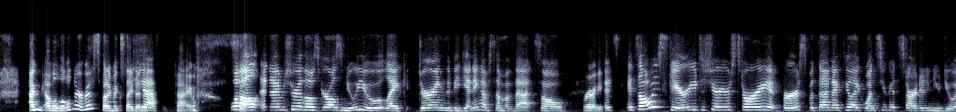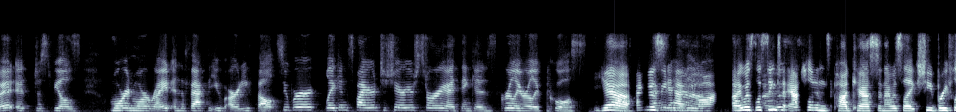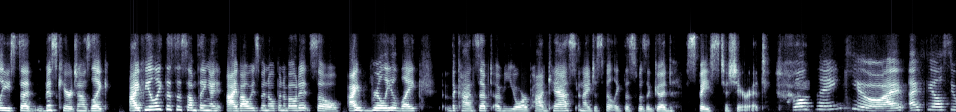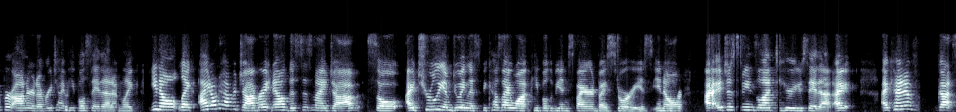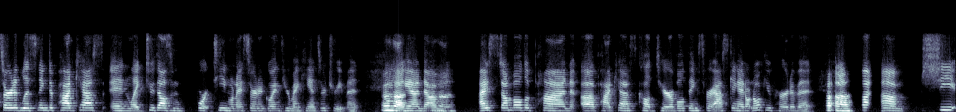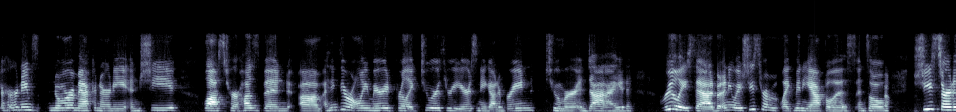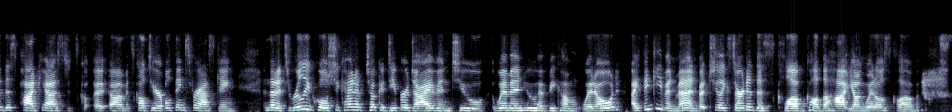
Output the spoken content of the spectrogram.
I'm I'm a little nervous, but I'm excited Yeah. at the same time. Well, and I'm sure those girls knew you like during the beginning of some of that. So Right. it's it's always scary to share your story at first, but then I feel like once you get started and you do it, it just feels more and more right. And the fact that you've already felt super like inspired to share your story, I think is really really cool. Yeah. So, I was Happy to have you on. I was listening I to was Ashlyn's podcast and I was like, she briefly said miscarriage, and I was like, I feel like this is something I, I've always been open about it. So I really like the concept of your podcast, and I just felt like this was a good space to share it. Well, thank you. I, I feel super honored every time people say that. I'm like, you know, like I don't have a job right now. This is my job. So I truly am doing this because I want people to be inspired by stories. You know, Right. I, it just means a lot to hear you say that. I I kind of got started listening to podcasts in like 2014 when I started going through my cancer treatment. Uh-huh. And um, Uh-huh. I stumbled upon a podcast called Terrible Thanks for Asking. I don't know if you've heard of it. Uh-uh. But um, she, her name's Nora McInerney, and she lost her husband. Um, I think they were only married for like two or three years, and he got a brain tumor and died. Really sad. But anyway, she's from like Minneapolis, and so she started this podcast. It's uh, um, it's called Terrible Things for Asking, and then it's really cool. She kind of took a deeper dive into women who have become widowed. I think even men, but she like started this club called the Hot Young Widows Club,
